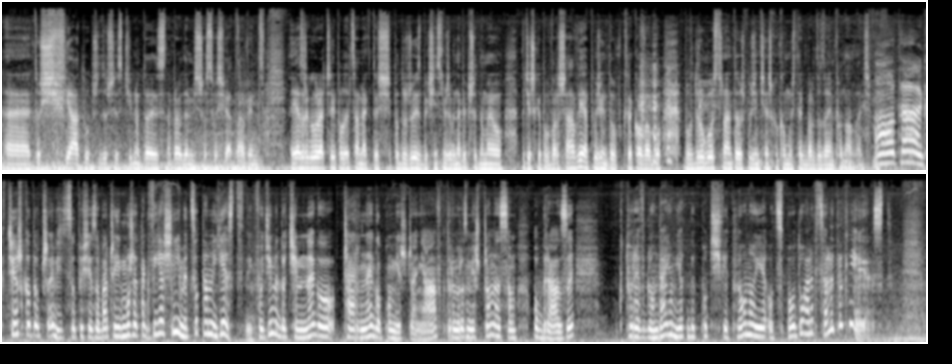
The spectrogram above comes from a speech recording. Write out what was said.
e, to światło przede wszystkim, no to jest naprawdę mistrzostwo świata, więc ja z reguły raczej polecam, jak ktoś podróżuje z Beksińskim, żeby najpierw szedł na moją wycieczkę po Warszawie, a później do Krakowa, bo, bo w drugą stronę to już później ciężko komuś tak bardzo zaimponować. O tak, ciężko to przebić, co tu się zobaczy i może tak wyjaśnimy, co tam jest. Wchodzimy do ciemnego, czarnego pomieszczenia, w którym rozmieszczone są obrazy, które wyglądają jakby podświetlono je od spodu, ale wcale tak nie jest.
